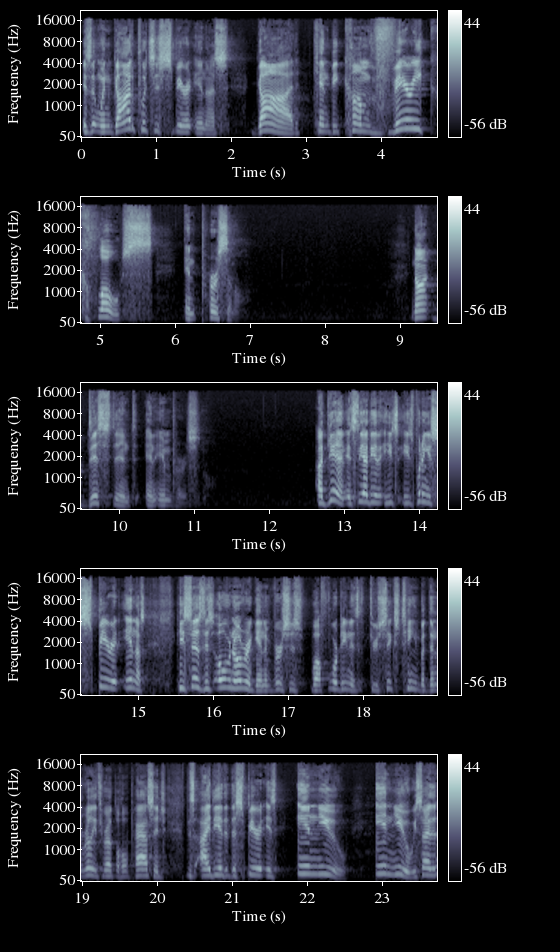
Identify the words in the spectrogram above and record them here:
is that when God puts his spirit in us, God can become very close and personal, not distant and impersonal. Again, it's the idea that he's, he's putting his spirit in us. He says this over and over again in verses, well, 14 through 16, but then really throughout the whole passage, this idea that the spirit is in you, in you. We see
